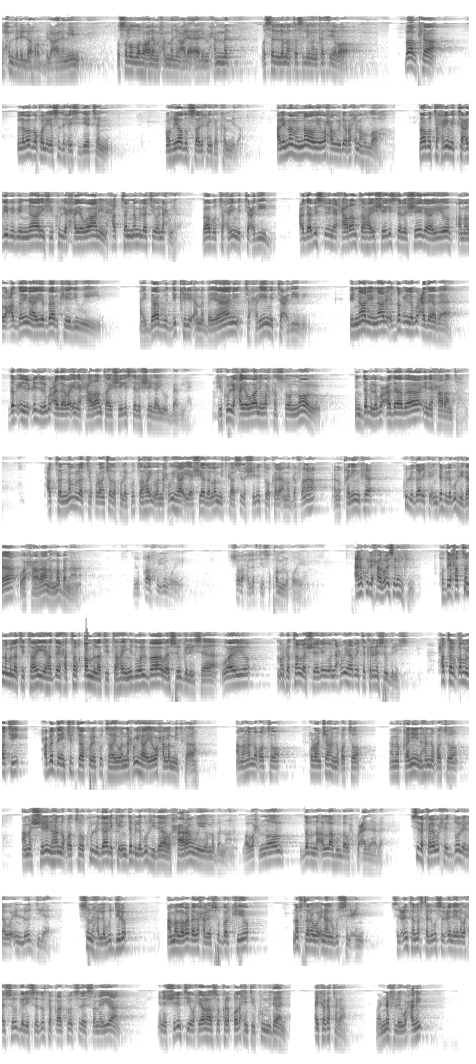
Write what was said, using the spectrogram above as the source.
alxamdu lilaah rab alcaalamiin w sala allahu cala muxamadi wcala aali muxamed wa sallama tasliima kasiira baabka laba boqol iyo saddexiyo siddeetan oo riyaadu saalixiinka ka mida alimaamu nawowi waxauu yidhi raximah allah baabu taxriimi altacdiibi binnaari fi kulli xayawaanin xata annamlati wa naxwiha. Baabu taxriimi altacdiib cadaabistu inay xaaraan tahay sheegista la sheegaayo ama la caddaynaayo baabkeedii weeyi. Ay baabu dikri ama bayaani taxriimi tacdiibi. Binnaari naari dab in lagu cadaabaa dab in cid lagu cadaabaa inay xaaraan tahay sheegista la sheegaayo u baab yahay. Fii kulli xayawaanin wax kastoo nool in dab lagu cadaabaa inay xaaraan tahay. Xata namlati quraanjada kulay ku tahay wa naxwiha iyo ashyaada la midkaa sida shilintoo kale ama gafanaha ama qaniinka kullu dalika in dab lagu ridaa waa xaaraano ma bannaana bilqaafku idin qoraya sharaxa laftiisu qamlu qoraya calaa kulli xaal waa isla halkii hadday xata namlati tahay iyo hadday xata alqamlati tahay mid walba waa soo gelaysaa waayo marka tan la sheegay wa naxwiha bay ta kalena soo gelaysa xata alqamlati xabadda injirtaa kulay ku tahay wa naxwiha iyo waxa la midka ah ama ha noqoto quraanjo ha noqoto ama qaniin ha noqoto ama shilin ha noqoto kullu daalika in dab lagu ridaa xaaraan weeyo ma bannaana. Waa wax nool dabna allaahunbaa wax ku cadaaba. Sida kale wixii dulina waa in loo dilaa. Sun ha lagu dilo ama laba dhagaxa la ysu barkiyo naftana waa inaan lagu silcin. Silcinta nafta lagu silcinayana waxay soo gelaysaa dadka qaarkood siday sameeyaan inay shilintiiyo waxyaalahaasoo kale qodax intay ku mudaan ay kaga tagaan. Waa nafley waxani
